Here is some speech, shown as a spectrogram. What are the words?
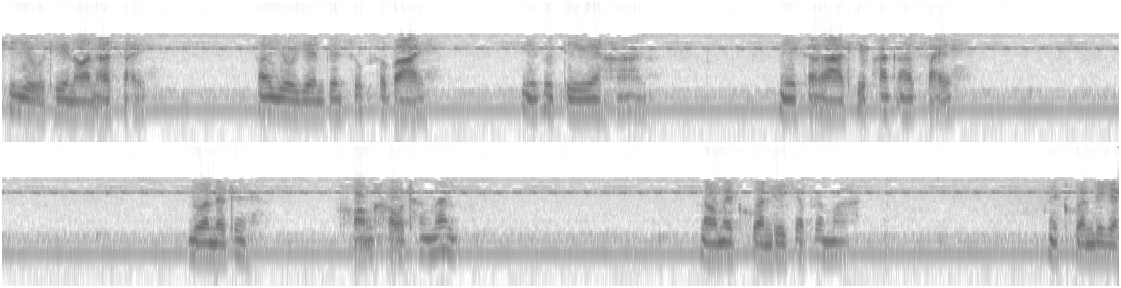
ที่อยู่ที่นอนอาศัยเราอยู่เย็นเป็นสุขสบาย มีกุฏิวิหาร มีสลาที่พักอาศัยล้วนแต่ของเขาทั้งนั้น เราไม่ควรที่จะประมาท ไม่ควรที่จะ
